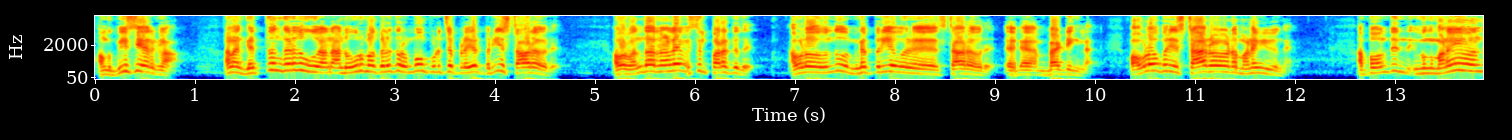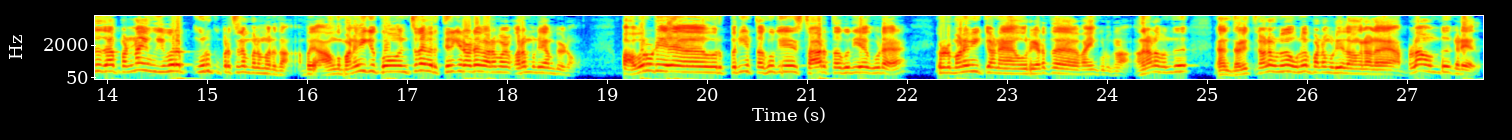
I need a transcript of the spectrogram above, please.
அவங்க பிஸியாக இருக்கலாம். ஆனால் கெத்துங்கிறது அந்த- ஊர் மக்களுக்கு ரொம்ப பிடிச்ச பிளேயர் பெரிய ஸ்டார் அவர். அவர் வந்தார்னாலே விசில் பறக்குது. அவ்வளோ வந்து ஒரு மிகப்பெரிய ஒரு ஸ்டார் அவர் பேட்டிங்கில் அவ்வளோ பெரிய ஸ்டாரோட மனைவி இவங்க. அப்போ வந்து இந்த- இவங்க மனைவி வந்து இதாக பண்ணால் இவங்க இவரை இவருக்கு பிரச்சனை பண்ண மாதிரி தான். அப்போ அவங்க மனைவிக்கு கோவம் வந்துச்சுன்னா இவர் கிரிக்கெட்டோட வர வர முடியாமல் போயிடும். அப்போ அவருடைய ஒரு பெரிய தகுதியே ஸ்டார் தகுதியே கூட இவரோட மனைவிக்கான ஒரு இடத்த வாங்கி கொடுக்கலாம். அதனால வந்து தலித்னால ஒன்றும் ஒன்றும் பண்ண முடியாது அவங்களால. அப்பெல்லாம் வந்து கிடையாது.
